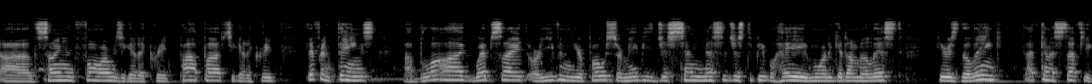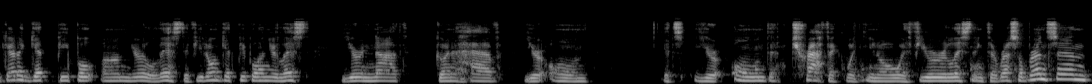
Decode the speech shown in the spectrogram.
uh, sign-in forms you got to create pop-ups you got to create different things a blog website or even your posts or maybe just send messages to people hey you want to get on my list. Here's the link. That kind of stuff you got to get people on your list. If you don't get people on your list you're not going to have your own it's your owned traffic with you know if you're listening to Russell Brunson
